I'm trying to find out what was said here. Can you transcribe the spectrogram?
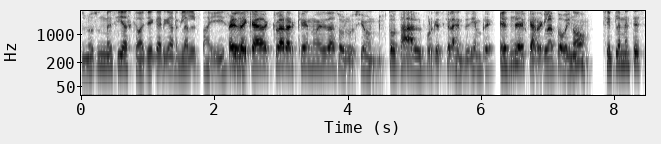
Él no es un mesías que va a llegar y arreglar el país. Pero pues. hay que aclarar que no es la solución total, porque es que la gente siempre, este es el que arregla todo y no. no, simplemente es,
